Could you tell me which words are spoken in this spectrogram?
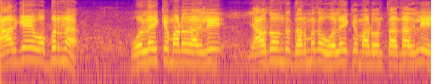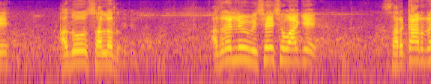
ಯಾರಿಗೆ ಒಬ್ಬರನ್ನ ಓಲೈಕೆ ಮಾಡೋದಾಗಲಿ, ಯಾವುದೋ ಒಂದು ಧರ್ಮದ ಓಲೈಕೆ ಮಾಡುವಂಥದ್ದಾಗಲಿ, ಅದು ಸಲ್ಲದು. ಅದರಲ್ಲಿಯೂ ವಿಶೇಷವಾಗಿ ಸರ್ಕಾರದ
